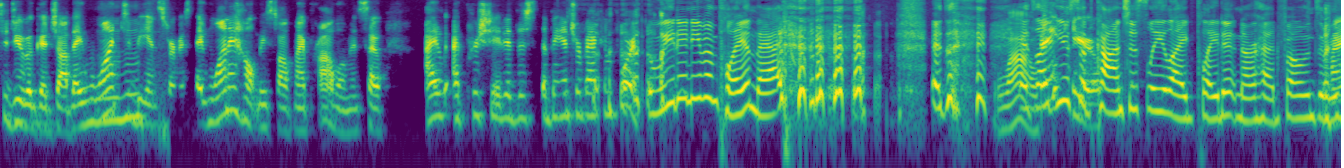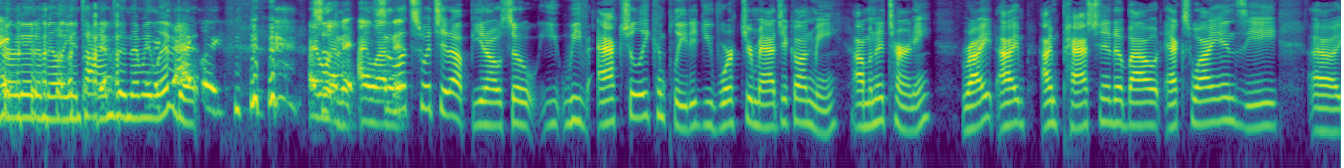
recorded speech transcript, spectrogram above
to do a good job. They want mm-hmm. to be in service. They want to help me solve my problem. And so I appreciated this the banter back and forth. we didn't even plan that. it's wow. It's like you, you, subconsciously like played it in our headphones and we heard it a million times and then we exactly. lived it. I so, love it. I love so it. So let's switch it up. You know, so you, we've actually completed. You've worked your magic on me. I'm an attorney right? I'm I'm passionate about X, Y, and Z. Uh,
